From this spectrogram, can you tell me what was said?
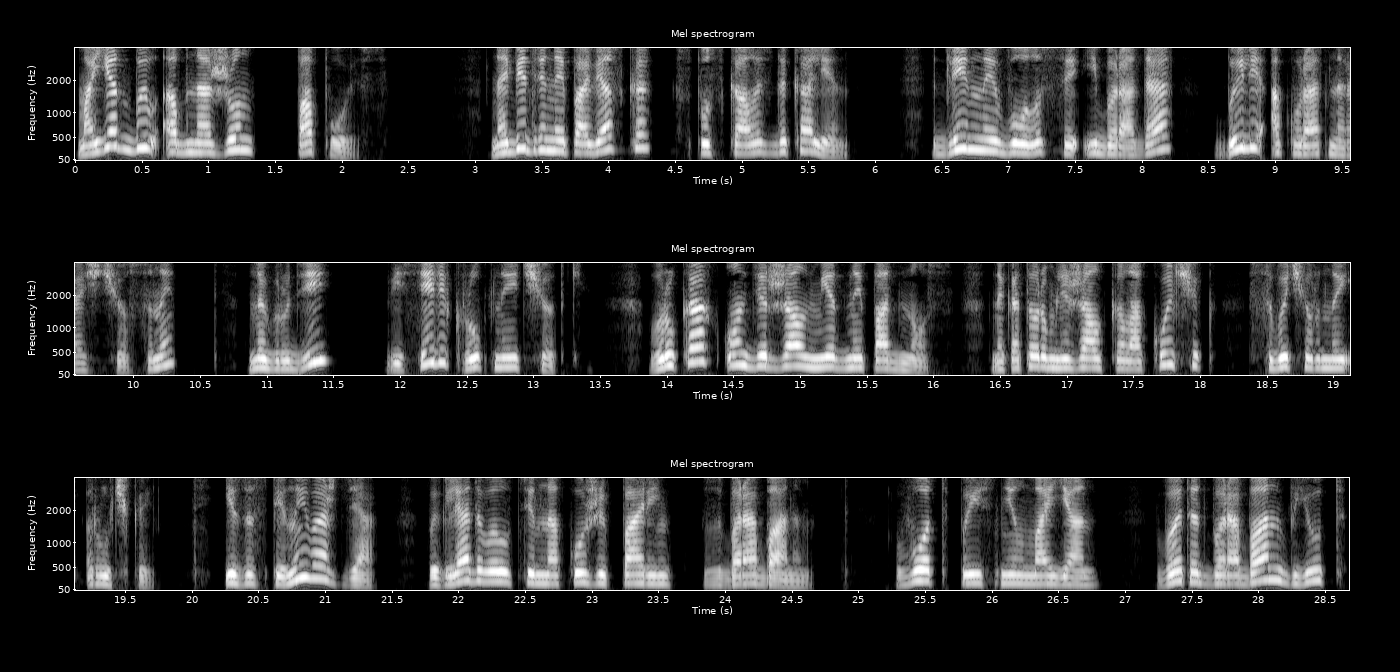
Маян был обнажен по пояс. Набедренная повязка спускалась до колен. Длинные волосы и борода были аккуратно расчесаны, на груди висели крупные четки. В руках он держал медный поднос, на котором лежал колокольчик с вычурной ручкой. Из-за спины вождя выглядывал темнокожий парень с барабаном. «Вот», — пояснил Маян, В этот барабан бьют,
